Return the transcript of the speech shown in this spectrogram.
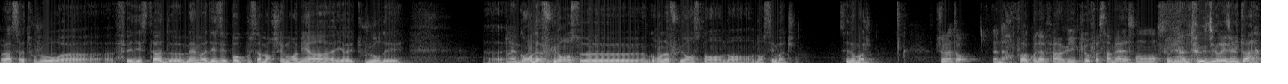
Voilà, ça a toujours euh, fait des stades, même à des époques où ça marchait moins bien, il y avait toujours des, euh, une grande affluence, euh, grande influence dans, dans, dans ces matchs. C'est dommage. Jonathan, La dernière fois qu'on a fait un huis clos face à Metz, on se souvient tous du résultat.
